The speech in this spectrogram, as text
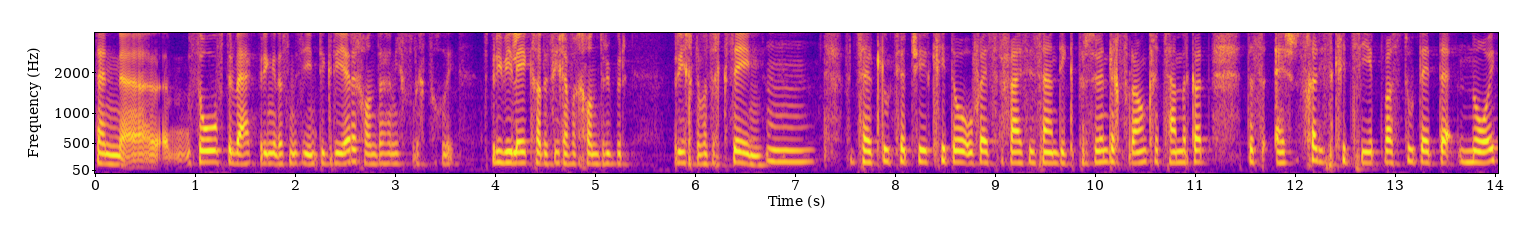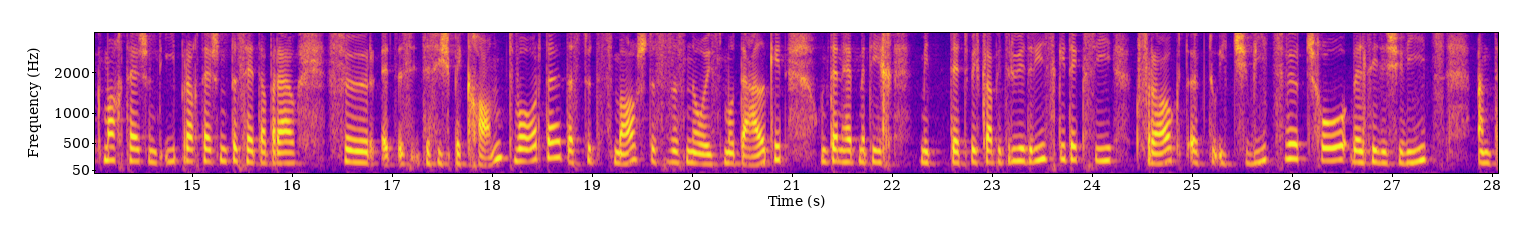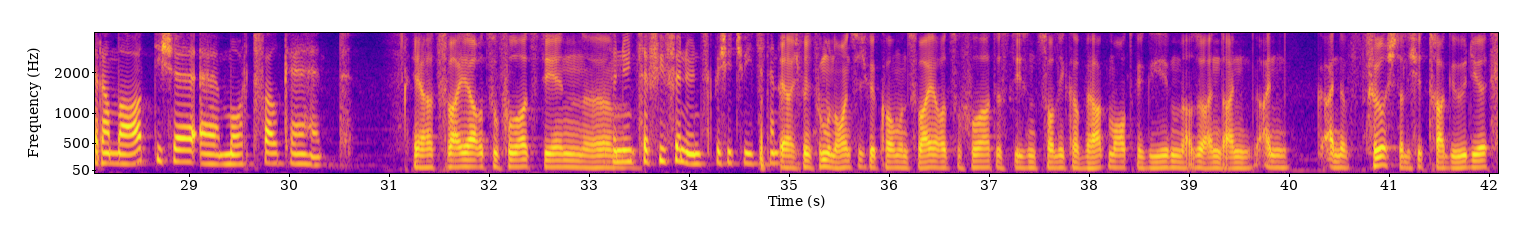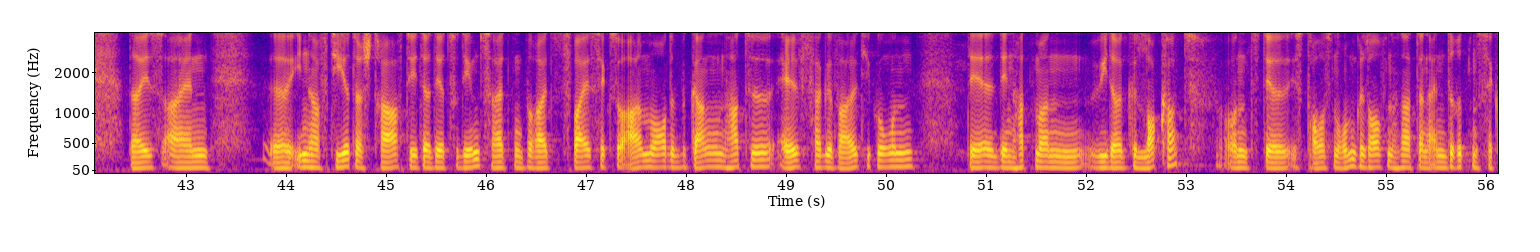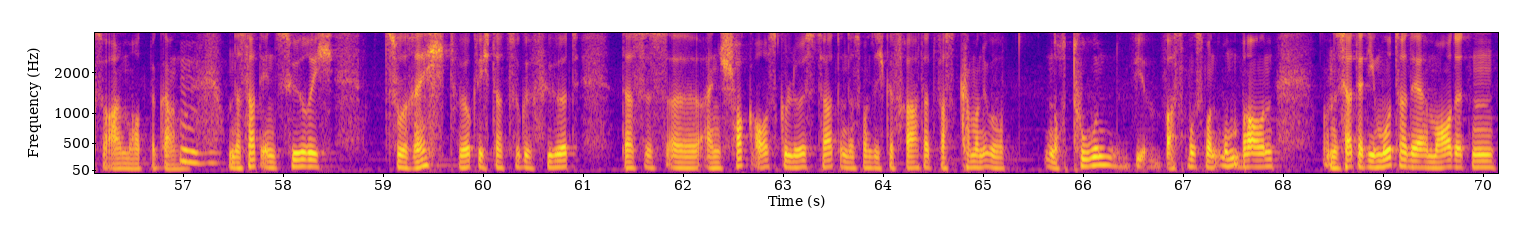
dann äh, so auf den Weg bringen, dass man sie integrieren kann. Da habe ich vielleicht so ein bisschen das Privileg, dass ich einfach darüber berichten, was ich sehe. Mm. Erzählt Lucia Tschirki hier auf SRF 1 Sendung persönlich. Frank, jetzt haben wir gerade das, hast du das skizziert, was du dort neu gemacht hast und eingebracht hast. Und das hat aber auch für, das, das ist bekannt worden, dass du das machst, dass es ein neues Modell gibt. Und dann hat man dich, mit, dort bist, glaube ich 33 gewesen, gefragt, ob du in die Schweiz würdest kommen, weil es in der Schweiz einen dramatischen äh, Mordfall gegeben hat. Ja, zwei Jahre zuvor hat es den. Ähm, also 1995 bist du in die Schweiz dann? Ja, ich bin 95 gekommen und zwei Jahre zuvor hat es diesen Zolliker Bergmord gegeben. Also ein, ein, ein, eine fürchterliche Tragödie. Da ist ein äh, inhaftierter Straftäter, der zu dem Zeitpunkt bereits zwei Sexualmorde begangen hatte, elf Vergewaltigungen. Der, den hat man wieder gelockert und der ist draußen rumgelaufen und hat dann einen dritten Sexualmord begangen. Mhm. Und das hat in Zürich zu Recht wirklich dazu geführt, dass es äh, einen Schock ausgelöst hat und dass man sich gefragt hat, was kann man überhaupt noch tun, Wie, was muss man umbauen. Und es hat ja die Mutter der ermordeten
